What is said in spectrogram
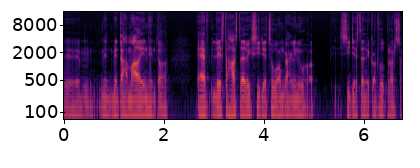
Øhm, men, men der er meget indhent, og ja, Leicester har stadigvæk City to omgange endnu, og City er stadigvæk godt fodboldhold, så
